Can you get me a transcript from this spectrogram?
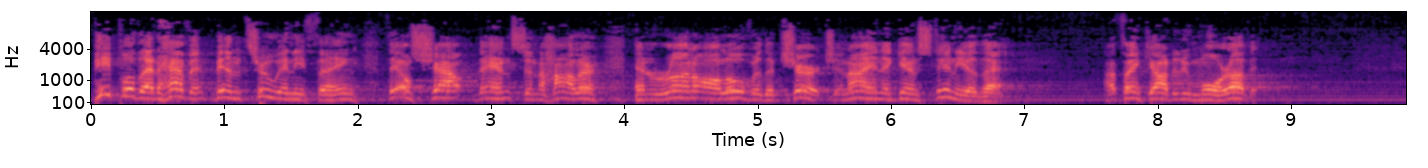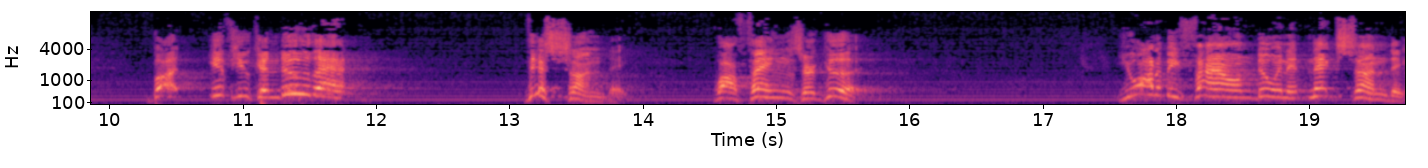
People that haven't been through anything, they'll shout, dance, and holler and run all over the church. And I ain't against any of that. I think you ought to do more of it. But if you can do that this Sunday while things are good, you ought to be found doing it next Sunday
